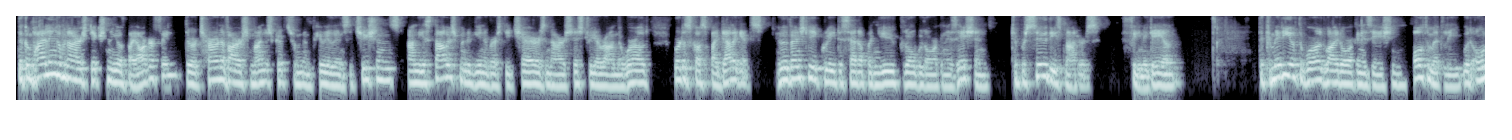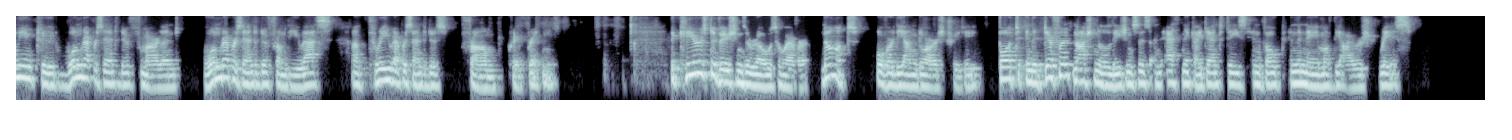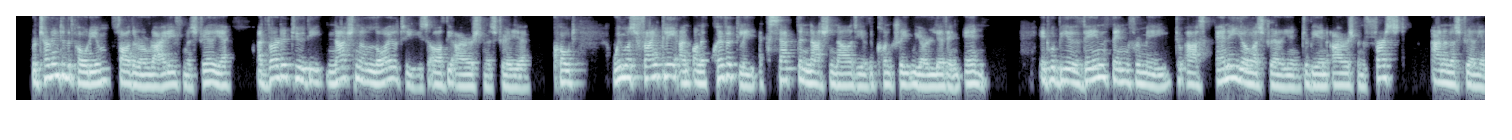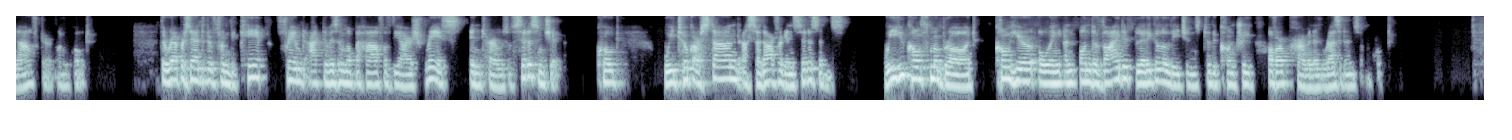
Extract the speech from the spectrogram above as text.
The compiling of an Irish dictionary of biography, the return of Irish manuscripts from imperial institutions, and the establishment of university chairs in Irish history around the world were discussed by delegates, who eventually agreed to set up a new global organisation to pursue these matters, Fine Ghaedheal. The committee of the worldwide organisation ultimately would only include one representative from Ireland, one representative from the US, and three representatives from Great Britain. The clearest divisions arose, however, not over the Anglo Irish Treaty, but in the different national allegiances and ethnic identities invoked in the name of the Irish race. Returning to the podium, Father O'Reilly from Australia adverted to the national loyalties of the Irish in Australia. Quote, we must frankly and unequivocally accept the nationality of the country we are living in. It would be a vain thing for me to ask any young Australian to be an Irishman first and an Australian after, unquote. The representative from the Cape framed activism on behalf of the Irish race in terms of citizenship. Quote, we took our stand as South African citizens. We who come from abroad come here owing an undivided political allegiance to the country of our permanent residence, unquote.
